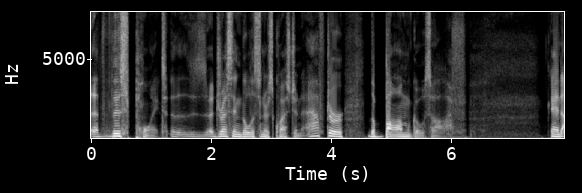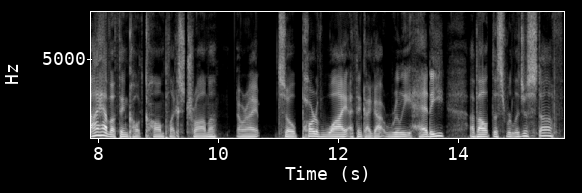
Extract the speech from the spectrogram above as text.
at this point, uh, addressing the listener's question, after the bomb goes off, and I have a thing called complex trauma, all right? So part of why I think I got really heady about this religious stuff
